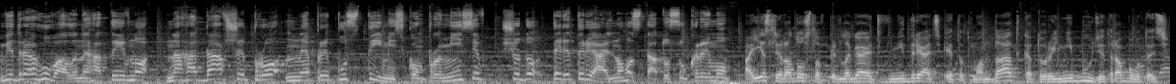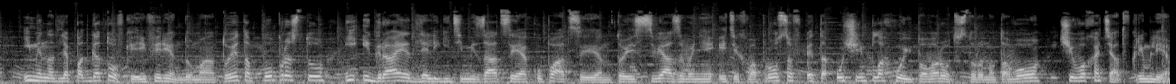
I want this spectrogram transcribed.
відреагували негативно, нагадавши про неприпустимість компромісів щодо територіального статусу Криму. А если Радослав предлагает внедрять этот мандат, который не будет работать именно для подготовки референдума, то это попросту и играет для легитимизации оккупации. То есть связывание этих вопросов – это очень плохой поворот в сторону того, чего хотят в Кремле.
